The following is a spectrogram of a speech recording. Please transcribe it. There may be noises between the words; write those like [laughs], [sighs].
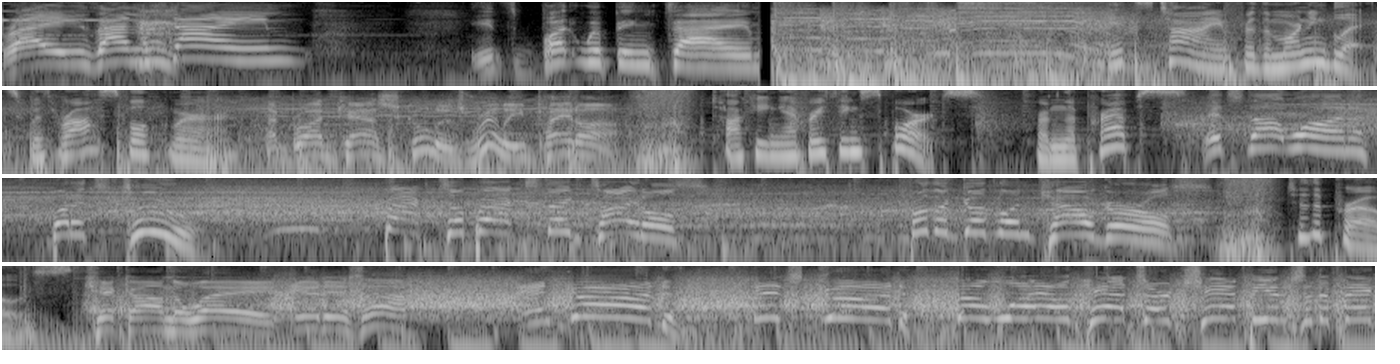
Rise and [sighs] shine. It's butt whipping time. It's time for the Morning Blitz with Ross Volkmer. That broadcast school has really paid off. Talking everything sports from the preps. It's not one, but it's two. Back to back state titles for the Goodland Cowgirls. To the pros. Kick on the way. It is up and good. It's good. The Wildcats are champions of the Big 12. The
